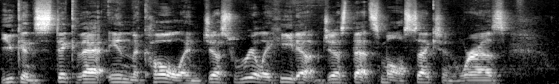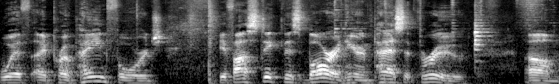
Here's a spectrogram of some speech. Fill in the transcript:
you can stick that in the coal and just really heat up just that small section. Whereas with a propane forge, if I stick this bar in here and pass it through, um,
